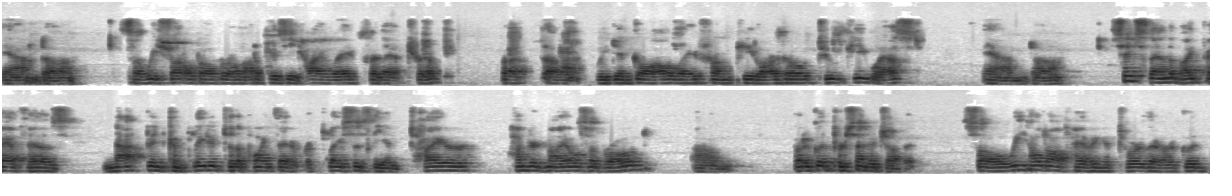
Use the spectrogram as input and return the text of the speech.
and uh, so we shuttled over a lot of busy highway for that trip but uh, we did go all the way from Key Largo to Key West. And uh, since then, the bike path has not been completed to the point that it replaces the entire 100 miles of road, um, but a good percentage of it. So we held off having a tour there a good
